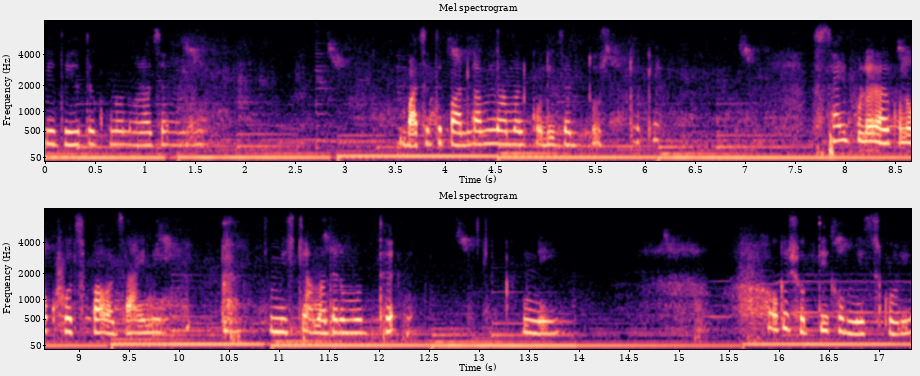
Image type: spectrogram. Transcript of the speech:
যে দেহেতে কোনো নড়াচড়া নেই। বাঁচাতে পারলাম না আমার কলিজার দোস্তটাকে সাইফুলের আর কোনো খোঁজ পাওয়া যায়নি। মিষ্টি আমাদের মধ্যে নেই। ওকে সত্যি খুব মিস করি।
